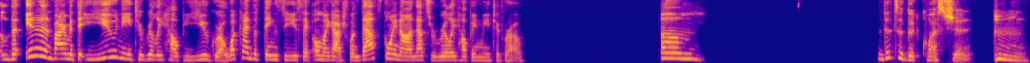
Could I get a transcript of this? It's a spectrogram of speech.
the, in an environment that you need to really help you grow? What kinds of things do you say, oh my gosh, when that's going on, that's really helping me to grow? Um, that's a good question. I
